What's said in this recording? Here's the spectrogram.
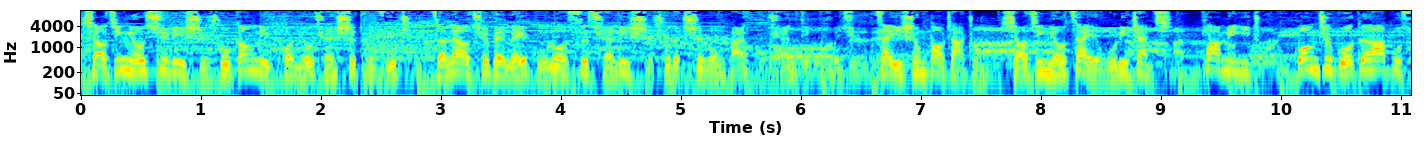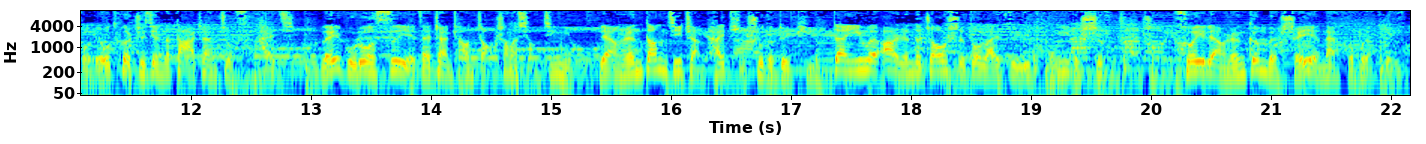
小金牛蓄力使出刚力破牛拳试图阻止，怎料却被雷古洛斯全力使出的赤龙白虎拳顶了回去。在一声爆炸中，小金牛再也无力站起。画面一转，光之国跟阿布索留特之间的大战就此开启。雷古洛斯也在战场找上了小金牛，两人当即展开体术的对拼。但因为二人的招式都来自于同一个师傅传授，所以两人根本谁也奈何不了对方。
